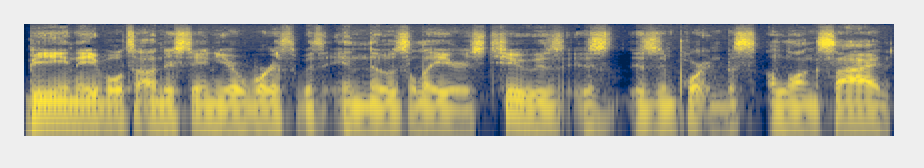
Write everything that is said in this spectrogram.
being able to understand your worth within those layers too is is is important but alongside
